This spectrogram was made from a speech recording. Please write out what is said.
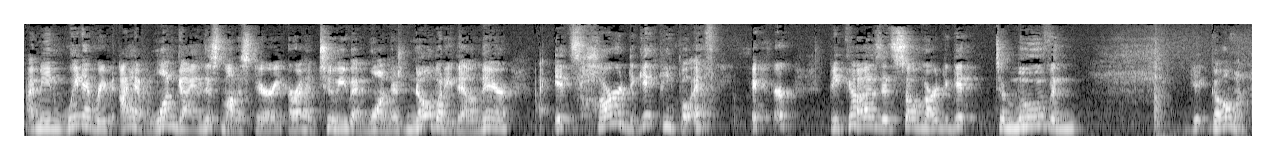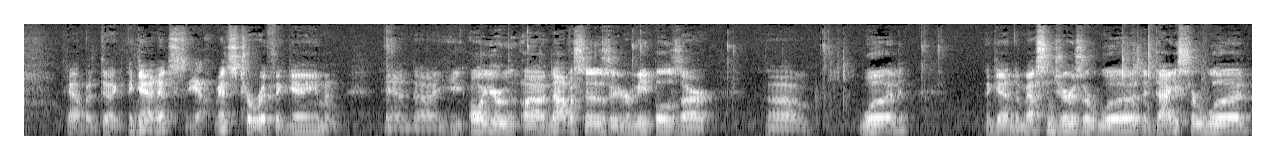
I mean, we never even. I have one guy in this monastery, or I had two. You had one. There's nobody down there. It's hard to get people everywhere because it's so hard to get to move and get going. Yeah, but uh, again, it's yeah, it's terrific game, and and uh, you, all your uh, novices or your meeples are um, wood Again, the messengers are wood, the dice are wood,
